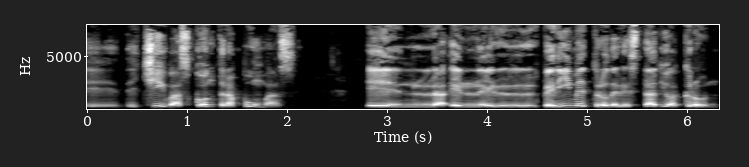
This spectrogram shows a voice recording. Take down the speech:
de Chivas contra Pumas, en, en el perímetro del estadio Acron,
